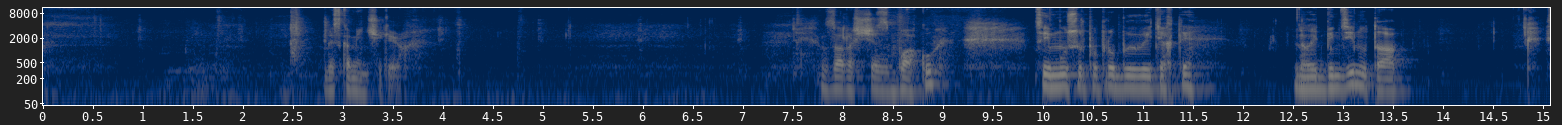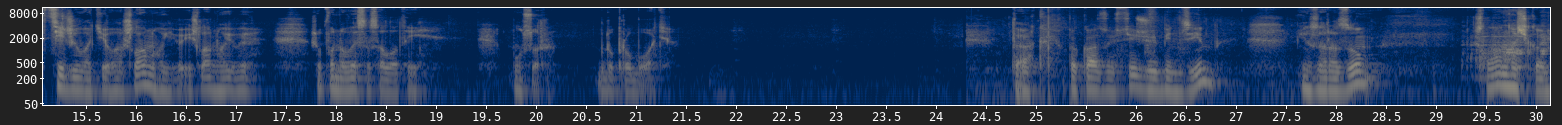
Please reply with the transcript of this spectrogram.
Без камінчиків. Зараз ще з баку цей мусор попробую витягти. Налить бензину та стіджувати його шлангою і шлангою, щоб воно висосало цей мусор. Буду пробувати. Так, показую, стіджую бензин і заразом шлангочкою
